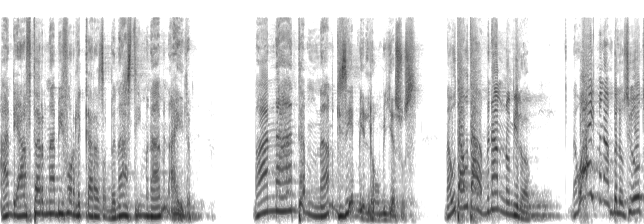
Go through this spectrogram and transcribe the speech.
አንድ የ after ና before ልቀረጽ ብናስቲ ምናምን አይልም። ማና አንተ? ምናምን ጊዜም የለውም ኢየሱስ። ውጣ ውጣ ምናምን ነው የሚለው። ዋይ ምናምን ብለው ሲወጡ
